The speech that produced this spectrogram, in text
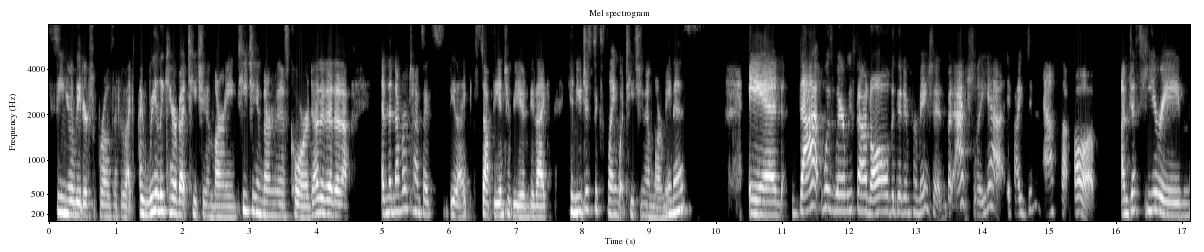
senior leadership roles that were like, I really care about teaching and learning, teaching and learning is core, da da da da da. And the number of times I'd be like, stop the interview and be like, can you just explain what teaching and learning is? And that was where we found all the good information. But actually, yeah, if I didn't ask that follow up, I'm just hearing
